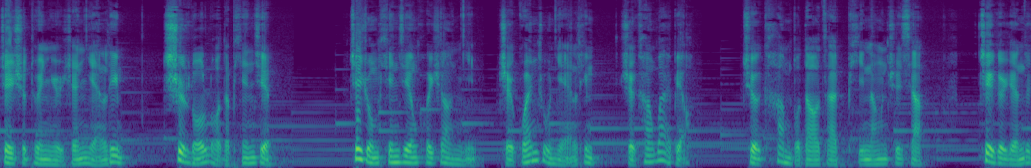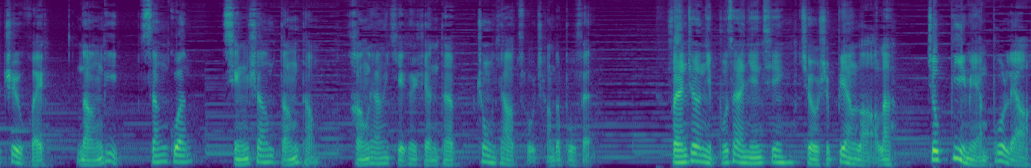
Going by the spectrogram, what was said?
这是对女人年龄赤裸裸的偏见。这种偏见会让你只关注年龄，只看外表，却看不到在皮囊之下这个人的智慧、能力、三观。情商等等，衡量一个人的重要组成的部分。反正你不再年轻，就是变老了，就避免不了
